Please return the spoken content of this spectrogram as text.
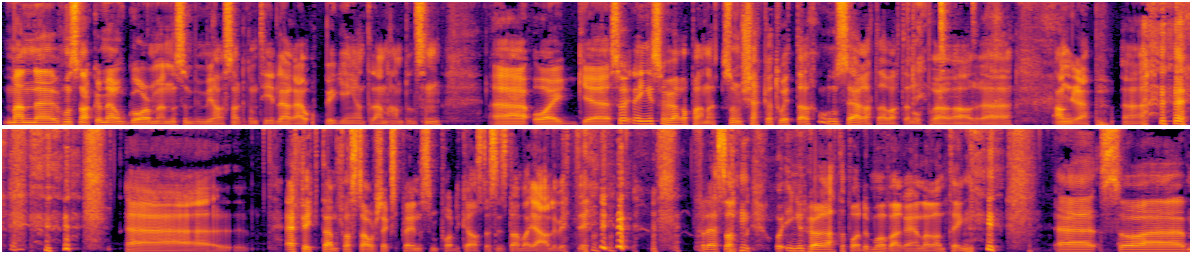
Men uh, hun snakker mer om Gorman, som vi har snakket om tidligere, og oppbyggingen til den hendelsen. Eh, og eh, så er det ingen som hører på henne, så hun sjekker Twitter, og hun ser at det har vært en opprørerangrep. uh, jeg fikk den fra Star Wars Explained sin podkast. Jeg syns den var jævlig vittig. For det er sånn Og ingen hører etterpå. Det må være en eller annen ting. Eh, så eh,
